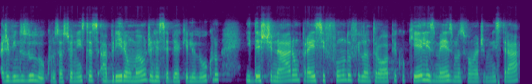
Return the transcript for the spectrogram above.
Advindos do lucro. Os acionistas abriram mão de receber aquele lucro e destinaram para esse fundo filantrópico que eles mesmos vão administrar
